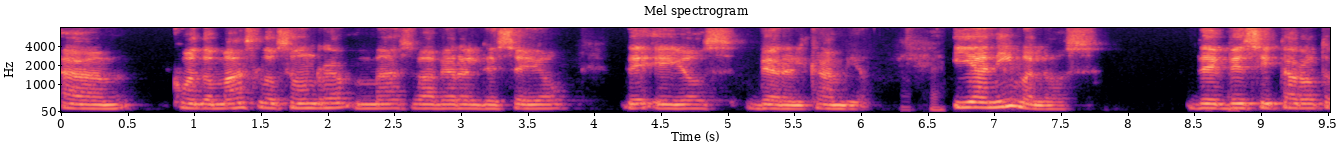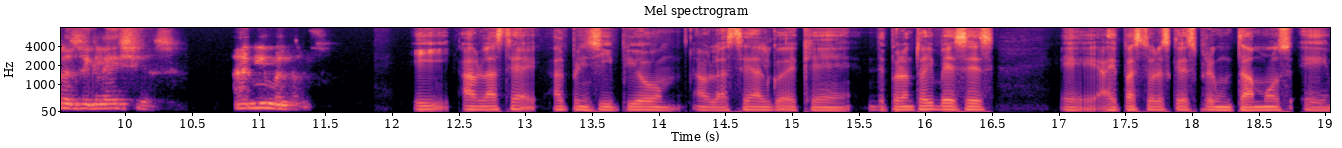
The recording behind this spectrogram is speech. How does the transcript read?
Um, cuando más los honra, más va a haber el deseo de ellos ver el cambio. Y anímalos de visitar otras iglesias. Anímalos. Y hablaste al principio, hablaste algo de que de pronto hay veces, eh, hay pastores que les preguntamos, eh,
